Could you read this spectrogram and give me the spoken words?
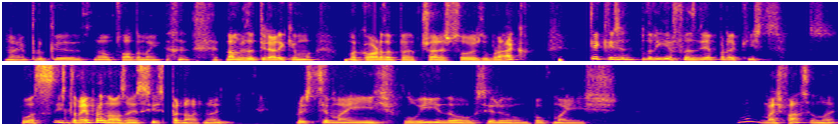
não é? Porque senão o pessoal também vamos atirar aqui uma, uma corda para puxar as pessoas do buraco. O que é que a gente poderia fazer para que isto fosse, isto também é para nós, é um exercício para nós, não é? Uhum. para isto ser mais fluido ou ser um pouco mais, mais fácil, não é?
